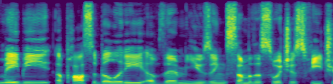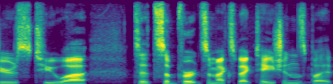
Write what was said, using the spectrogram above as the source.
maybe a possibility of them using some of the Switch's features to uh, to subvert some expectations, but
